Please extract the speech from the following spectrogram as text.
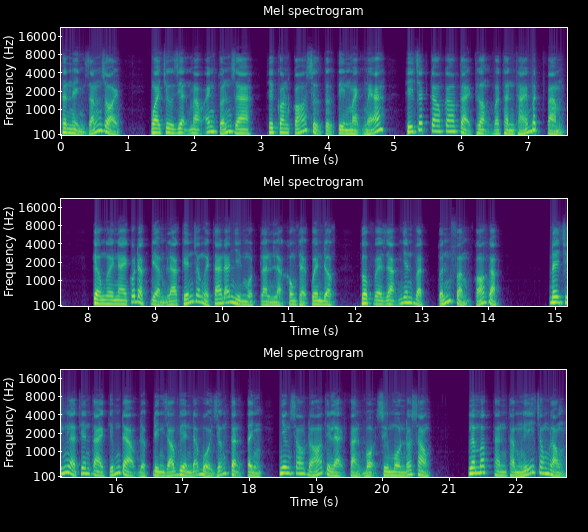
thân hình rắn giỏi. Ngoài trừ diện mạo anh Tuấn ra, thì còn có sự tự tin mạnh mẽ, khí chất cao cao tại thượng và thần thái bất phàm. Kiểu người này có đặc điểm là khiến cho người ta đã nhìn một lần là không thể quên được, thuộc về dạng nhân vật tuấn phẩm có gặp. Đây chính là thiên tài kiếm đạo được đinh giáo viên đã bồi dưỡng tận tình, nhưng sau đó thì lại phản bội sư môn đó sau. Lâm Bắc Thần thầm nghĩ trong lòng.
